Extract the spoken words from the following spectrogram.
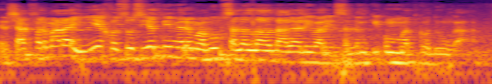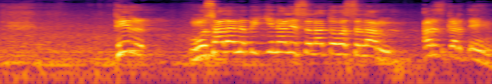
ارشاد فرما رہا ہے، یہ خصوصیت بھی میرے محبوب صلی اللہ تعالی علیہ وسلم کی امت کو دوں گا۔ پھر مسالہ نبی جین علیہ السلۃ وسلم عرض کرتے ہیں،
